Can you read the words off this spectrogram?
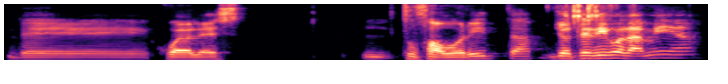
de cuál es tu favorita. Yo te digo la mía,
